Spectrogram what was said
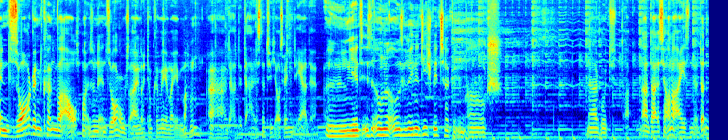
entsorgen können wir auch mal, so eine Entsorgungseinrichtung können wir hier mal eben machen. Ah, da, da ist natürlich ausgerechnet Erde. Äh, jetzt ist auch nur ausgerechnet die Spitzhacke im Arsch. Na gut. Na, da ist ja auch noch Eisen. Dann,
